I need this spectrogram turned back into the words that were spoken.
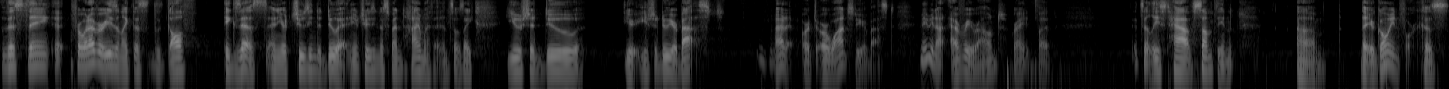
this thing uh, for whatever reason like this the golf exists and you're choosing to do it and you're choosing to spend time with it and so it's like you should do your you should do your best at it or or want to do your best maybe not every round right but it's at least have something um that you're going for cuz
